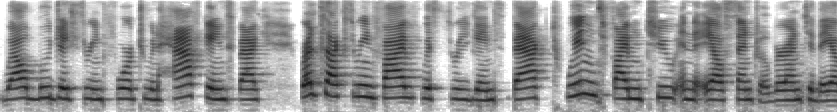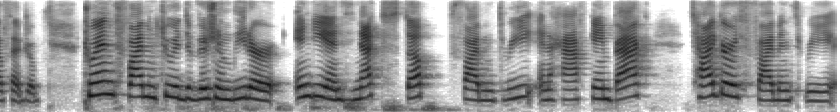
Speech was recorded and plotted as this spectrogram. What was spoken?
well. Blue Jays three and four, two and a half games back. Red Sox three and five with three games back. Twins five and two in the AL Central. We're on to the AL Central. Twins five and two, a division leader. Indians next up five and three and a half game back. Tigers five and three,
